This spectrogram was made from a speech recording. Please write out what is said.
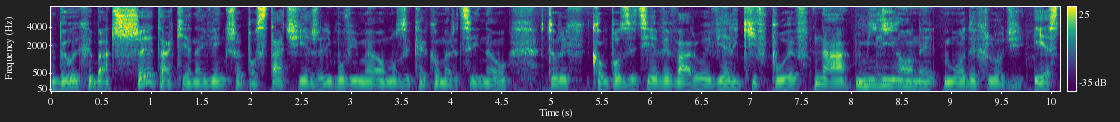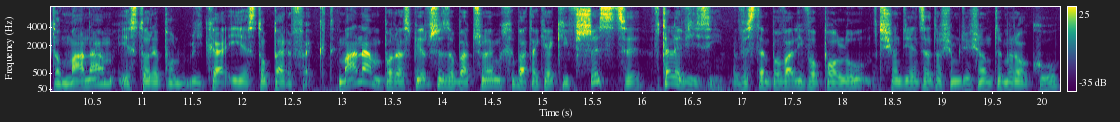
Były chyba trzy takie największe postaci, jeżeli mówimy o muzykę komercyjną, których kompozycje wywarły wielki wpływ na miliony młodych ludzi. Jest to Manam, jest to Republika i jest to Perfekt. Manam po raz pierwszy zobaczyłem chyba tak jak i wszyscy w telewizji. Występowali w Opolu w 1980 roku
